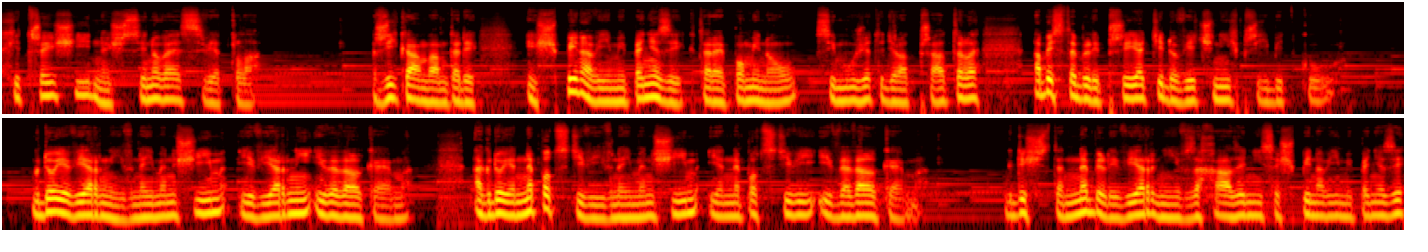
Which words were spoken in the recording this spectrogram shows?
chytřejší než synové světla. Říkám vám tedy, i špinavými penězi, které pominou, si můžete dělat přátele, abyste byli přijati do věčných příbytků. Kdo je věrný v nejmenším, je věrný i ve velkém. A kdo je nepoctivý v nejmenším, je nepoctivý i ve velkém. Když jste nebyli věrní v zacházení se špinavými penězi,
